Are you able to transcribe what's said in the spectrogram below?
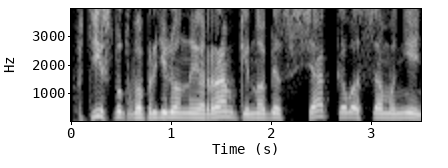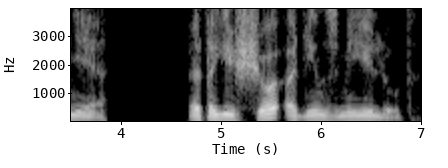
втиснут в определенные рамки, но без всякого сомнения. Это еще один змеелюд.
